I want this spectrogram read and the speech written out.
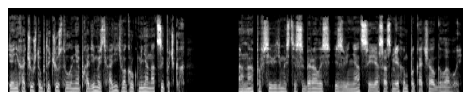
Я не хочу, чтобы ты чувствовала необходимость ходить вокруг меня на цыпочках». Она, по всей видимости, собиралась извиняться, и я со смехом покачал головой.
